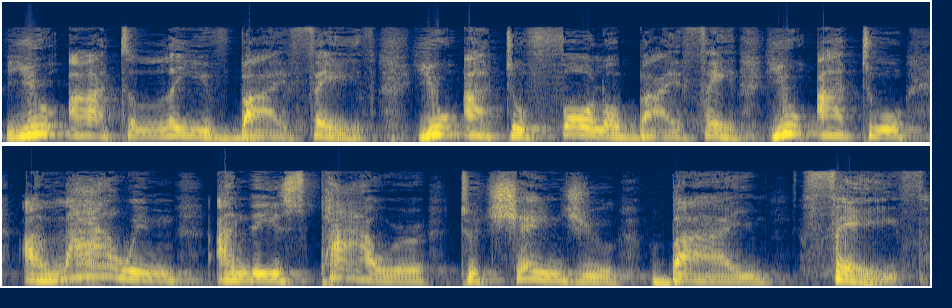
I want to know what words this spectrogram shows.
you are to live by faith. You are to follow by faith. You are to allow Him and His power to change you by faith.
